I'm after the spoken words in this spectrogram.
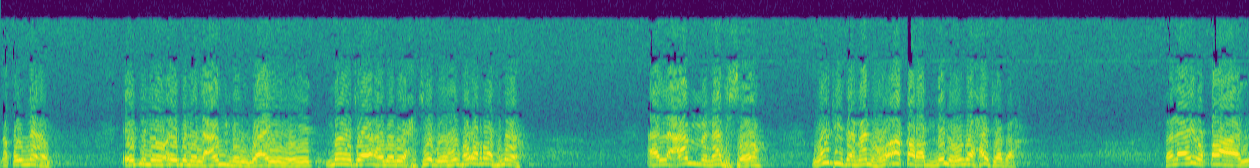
نقول نعم. ابن ابن العم البعيد ما جاء من يحجبه فورثناه. العم نفسه وجد من هو أقرب منه فحجبه. فلا يقال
